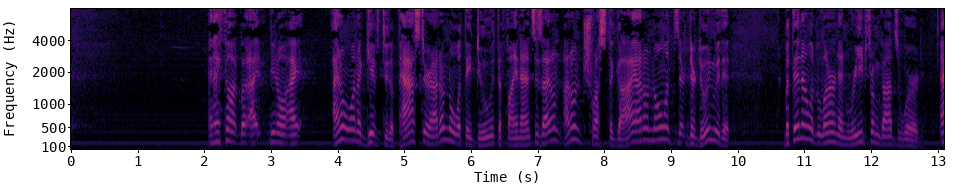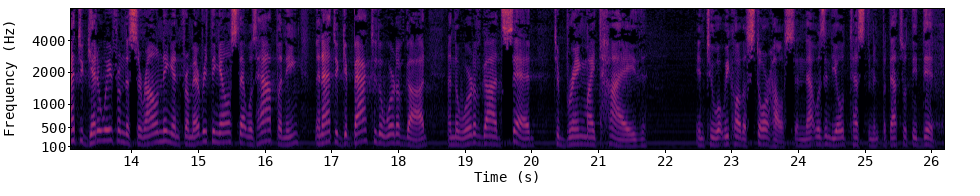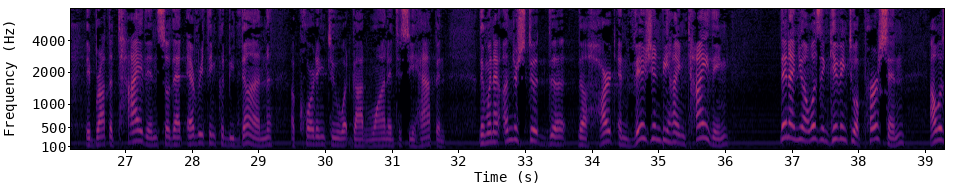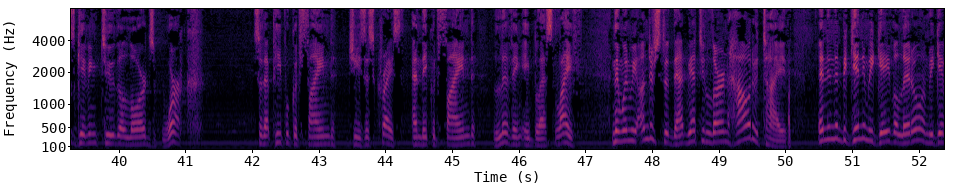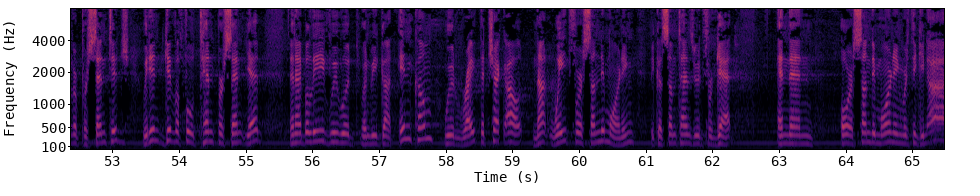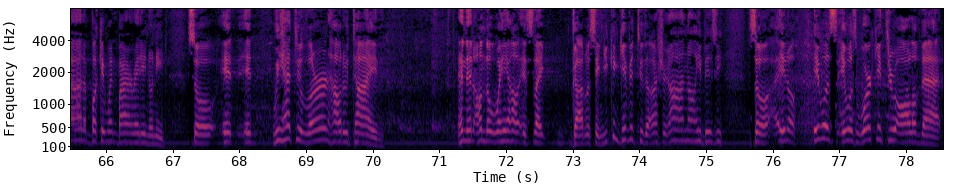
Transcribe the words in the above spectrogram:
And I thought, but I, you know, I, I don't want to give to the pastor. I don't know what they do with the finances. I don't, I don't trust the guy. I don't know what they're, they're doing with it. But then I would learn and read from God's word. I had to get away from the surrounding and from everything else that was happening, and I had to get back to the Word of God. And the Word of God said to bring my tithe into what we call the storehouse. And that was in the Old Testament, but that's what they did. They brought the tithe in so that everything could be done according to what God wanted to see happen. Then, when I understood the, the heart and vision behind tithing, then I knew I wasn't giving to a person, I was giving to the Lord's work so that people could find Jesus Christ and they could find living a blessed life. And then, when we understood that, we had to learn how to tithe. And in the beginning, we gave a little and we gave a percentage. We didn't give a full 10% yet. And I believe we would, when we got income, we would write the check out, not wait for Sunday morning, because sometimes we would forget. And then, or Sunday morning, we're thinking, ah, the bucket went by already, no need. So it, it, we had to learn how to tithe. And then on the way out, it's like God was saying, you can give it to the usher. Ah, oh, no, he busy. So, you know, it was, it was working through all of that.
